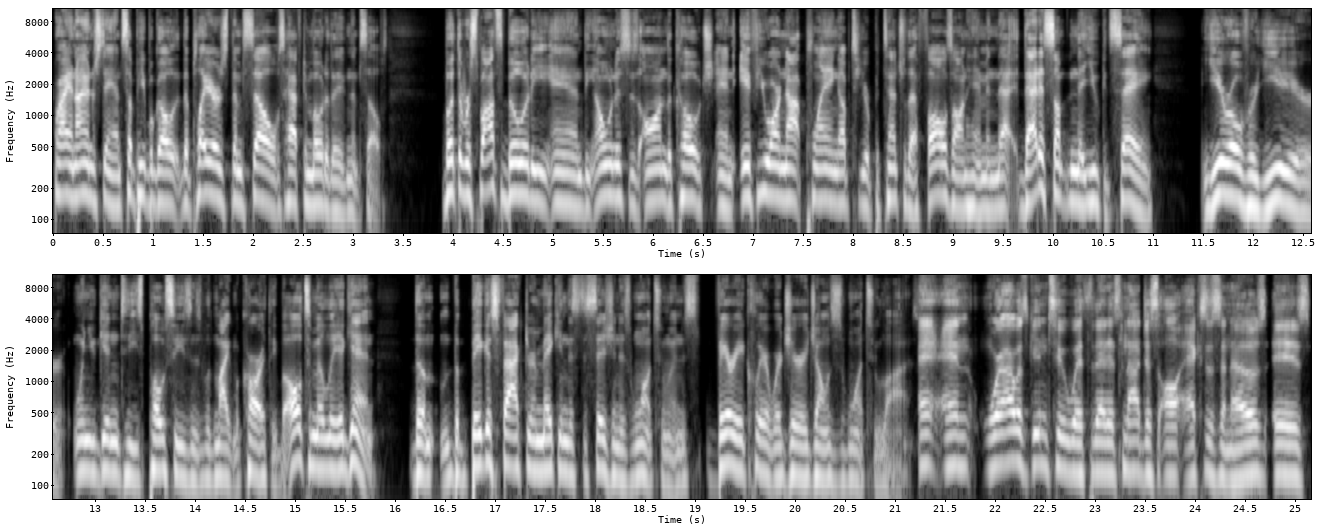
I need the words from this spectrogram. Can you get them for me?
right and i understand some people go the players themselves have to motivate themselves but the responsibility and the onus is on the coach. And if you are not playing up to your potential, that falls on him. And that that is something that you could say year over year when you get into these postseasons with Mike McCarthy. But ultimately, again, the the biggest factor in making this decision is want to, and it's very clear where Jerry Jones' want to lies. And, and where I was getting to with that, it's not just all X's and O's. Is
